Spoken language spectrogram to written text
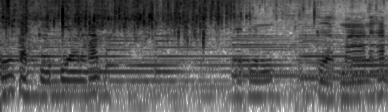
นี่สัตว์กีบเดียวนะครับจะเป็นเกือกม้านะครับ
